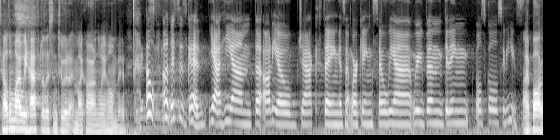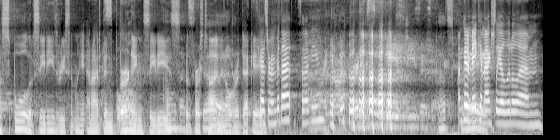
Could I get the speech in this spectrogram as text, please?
Tell them why we have to listen to it in my car on the way home, babe. Oh, oh, this is good. Yeah, he um the audio jack thing isn't working, so we uh we've been getting old school CDs. I bought a spool of CDs recently, and I've been spool. burning CDs Oh, for the that's first time in over a decade. You guys remember that? Some of you? My God, burning CDs, Jesus. That's I'm gonna make him actually a little um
